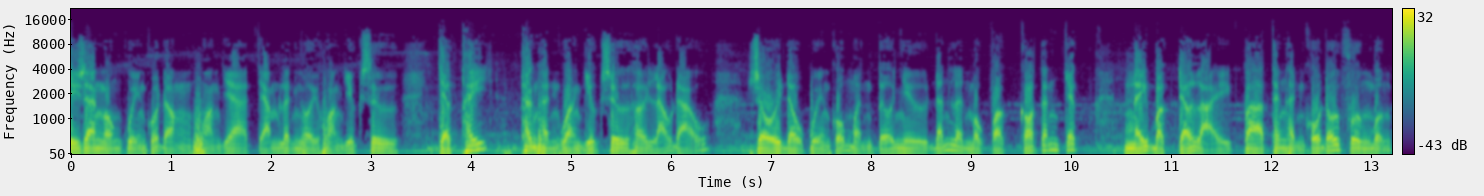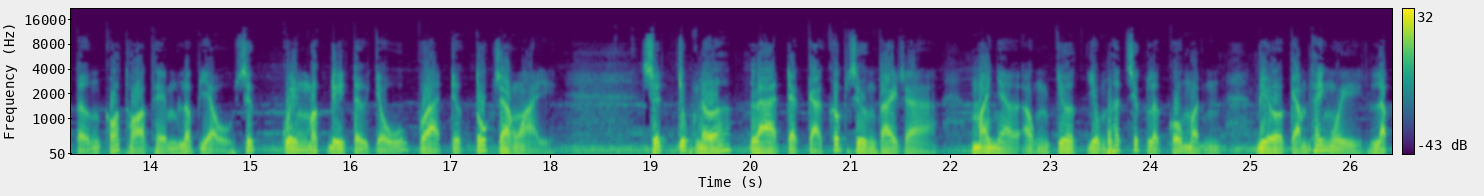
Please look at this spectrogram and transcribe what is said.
Thì ra ngọn quyền của đoàn hoàng gia chạm lên người hoàng dược sư Chợt thấy thân hình hoàng dược sư hơi lão đảo Rồi đầu quyền của mình tựa như đánh lên một vật có tính chất Nảy bật trở lại Và thân hình của đối phương mường tượng có thoa thêm lớp dầu Sức quyền mất đi tự chủ và trượt tốt ra ngoài Xích chút nữa là trật cả khớp xương tay ra. Mà nhờ ông chưa dùng hết sức lực của mình Vừa cảm thấy nguy Lập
